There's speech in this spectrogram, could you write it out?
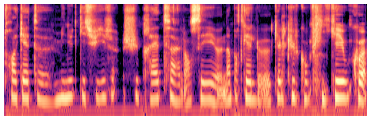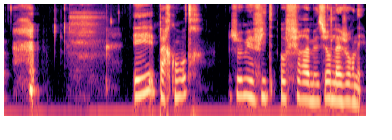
3-4 euh, minutes qui suivent, je suis prête à lancer n'importe quel calcul compliqué ou quoi. Et par contre, je me vide au fur et à mesure de la journée.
